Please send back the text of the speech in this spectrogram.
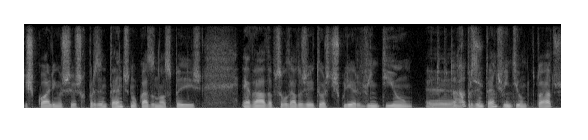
escolhem os seus representantes, no caso do nosso país é dada a possibilidade aos eleitores de escolher 21 uh, eh, representantes, 21 deputados,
